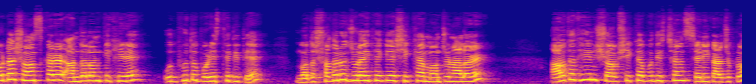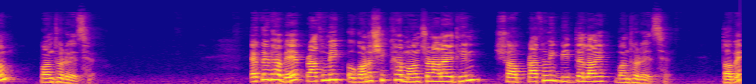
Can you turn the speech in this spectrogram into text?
কোটা সংস্কারের আন্দোলনকে ঘিরে উদ্ভূত পরিস্থিতিতে গত সতেরো জুলাই থেকে শিক্ষা মন্ত্রণালয়ের আওতাধীন সব শিক্ষা প্রতিষ্ঠান শ্রেণি কার্যক্রম বন্ধ রয়েছে। একইভাবে প্রাথমিক ও গণশিক্ষা মন্ত্রণালয়াধীন সব প্রাথমিক বিদ্যালয় বন্ধ রয়েছে। তবে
